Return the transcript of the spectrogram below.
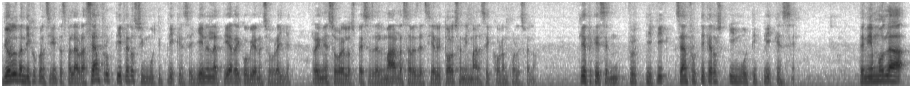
Dios los bendijo con las siguientes palabras, sean fructíferos y multiplíquense, llenen la tierra y gobiernen sobre ella, reinen sobre los peces del mar, las aves del cielo y todos los animales que corren por el suelo. Fíjate que dice, sean fructíferos y multiplíquense. Teníamos la,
